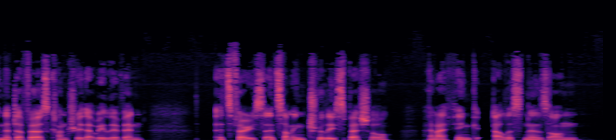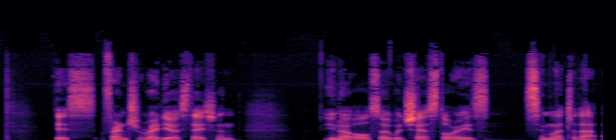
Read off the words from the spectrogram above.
in the diverse country that we live in, it's very it's something truly special. And I think our listeners on this French radio station, you know, also would share stories similar to that.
